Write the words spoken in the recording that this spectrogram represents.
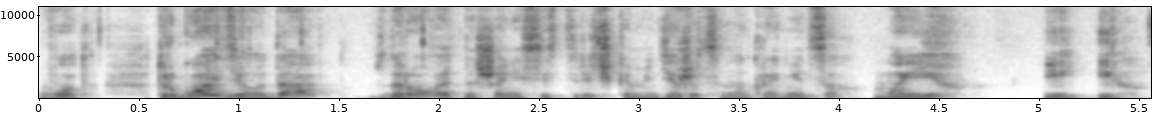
Вот. Другое дело, да, здоровые отношения с истеричками держатся на границах моих и их.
